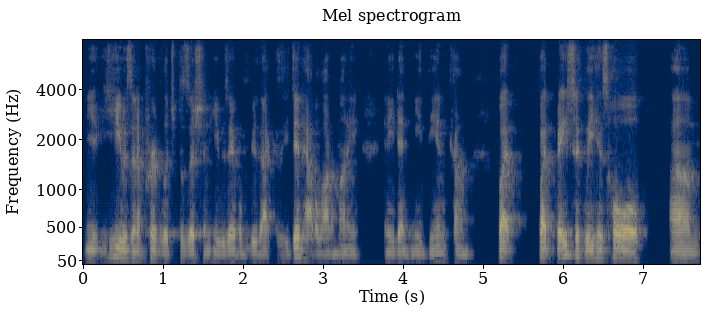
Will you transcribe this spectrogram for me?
he, was in a privileged position he was able to do that because he did have a lot of money and he didn't need the income but but basically his whole um,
